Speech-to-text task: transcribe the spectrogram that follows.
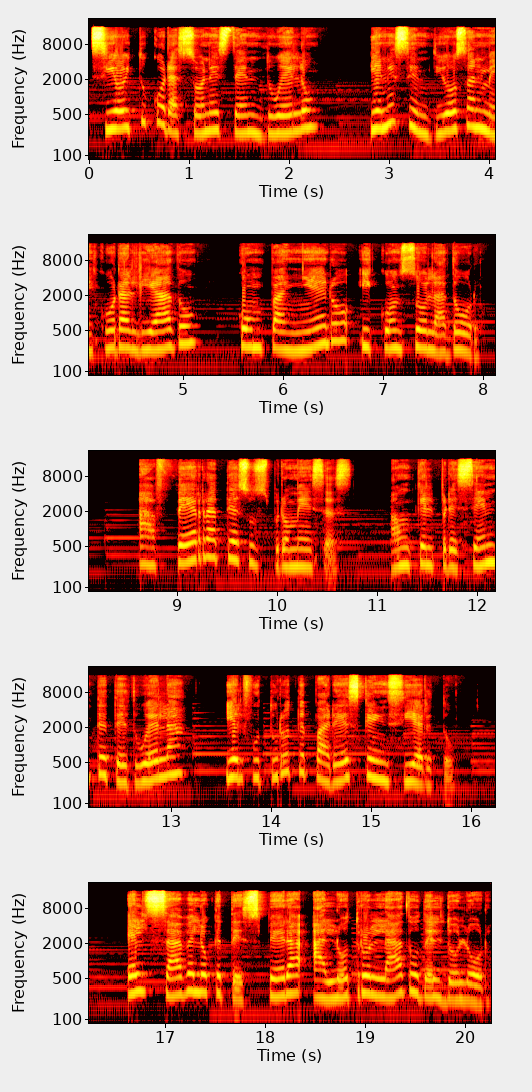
Si hoy tu corazón está en duelo, tienes en Dios al mejor aliado, compañero y consolador Aférrate a sus promesas, aunque el presente te duela y el futuro te parezca incierto. Él sabe lo que te espera al otro lado del dolor.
